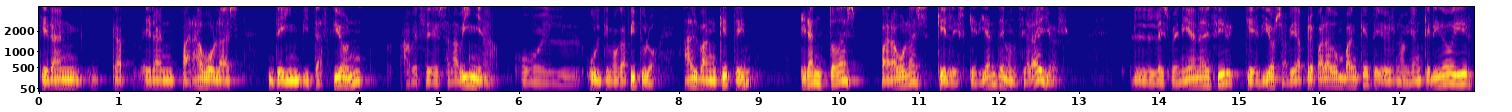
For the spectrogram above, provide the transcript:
que eran, parábolas de invitación, a veces a la viña o el último capítulo al banquete, eran todas parábolas que les querían denunciar a ellos. Les venían a decir que Dios había preparado un banquete y ellos no habían querido ir,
